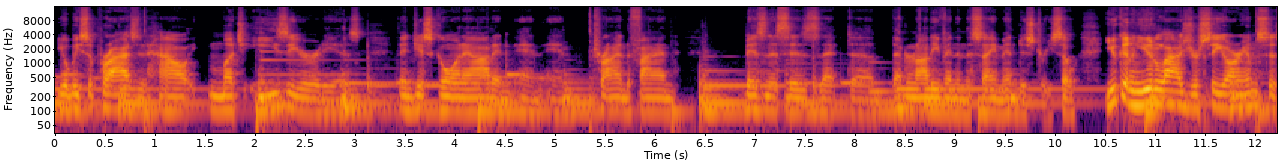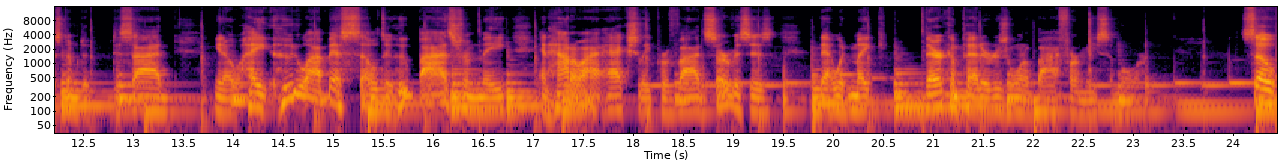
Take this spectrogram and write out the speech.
you'll be surprised at how much easier it is than just going out and and, and trying to find businesses that uh, that are not even in the same industry. So you can utilize your CRM system to decide, you know, hey, who do I best sell to? Who buys from me? And how do I actually provide services that would make their competitors want to buy from me some more? So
